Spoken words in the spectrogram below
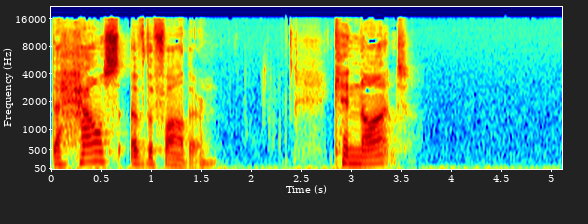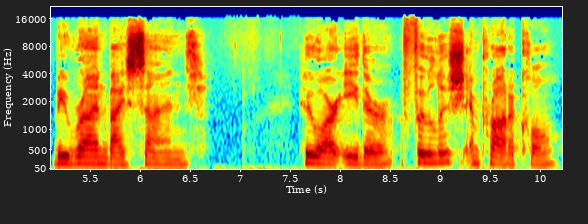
The house of the Father cannot be run by sons who are either foolish and prodigal,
